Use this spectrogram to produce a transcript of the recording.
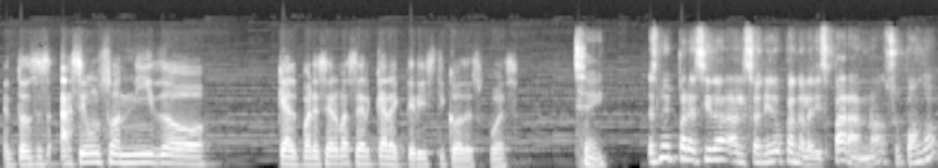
Entonces hace un sonido que al parecer va a ser característico después. Sí. Es muy parecido al sonido cuando le disparan, ¿no? Supongo.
